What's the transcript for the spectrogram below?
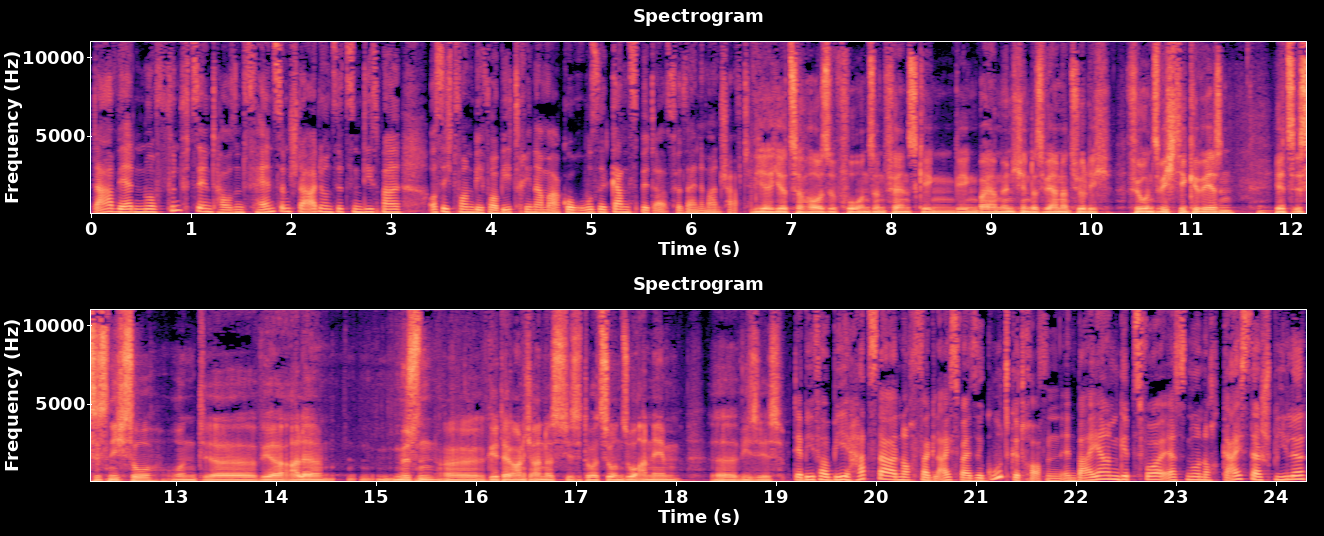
Da werden nur 15.000 Fans im Stadion sitzen. Diesmal aus Sicht von BVB-Trainer Marco Rose ganz bitter für seine Mannschaft. Wir hier zu Hause vor unseren Fans gegen, gegen Bayern München, das wäre natürlich für uns wichtig gewesen. Jetzt ist es nicht so und äh, wir alle müssen, äh, geht ja gar nicht anders, die Situation so annehmen, äh, wie sie ist. Der BVB hat's da noch vergleichsweise gut getroffen. In Bayern gibt's vorerst nur noch Geisterspiele.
